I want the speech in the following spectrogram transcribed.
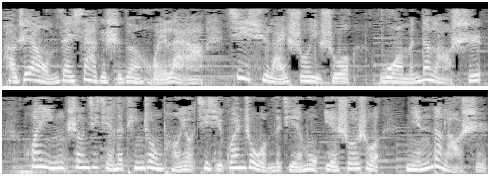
好，这样我们在下个时段回来啊，继续来说一说我们的老师。欢迎收音机前的听众朋友继续关注我们的节目，也说说您的老师。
